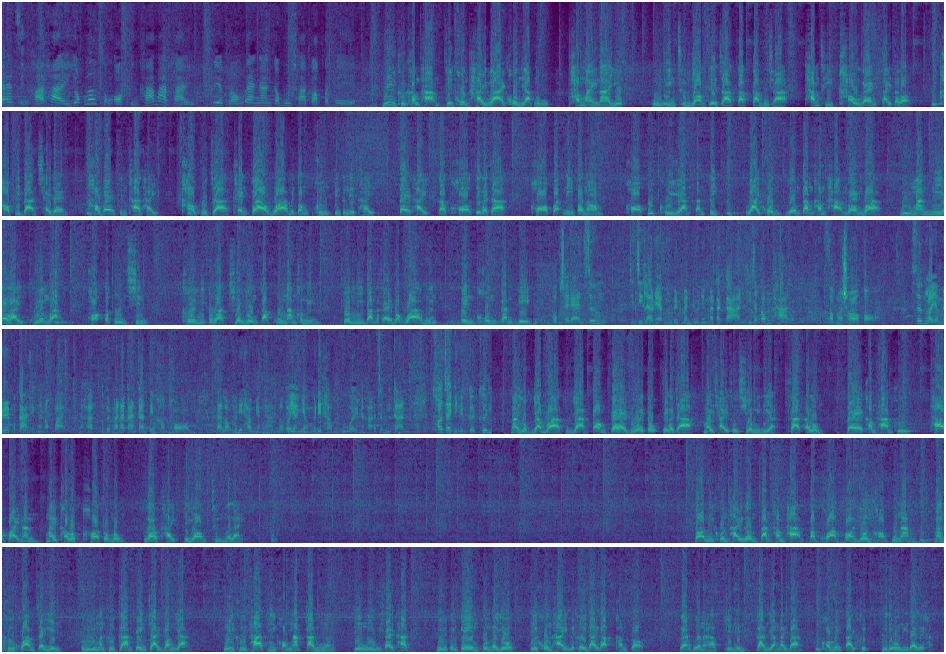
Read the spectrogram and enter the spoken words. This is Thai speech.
แบนสินค้าไทยยกเลิกส่งออกสินค้ามาไทย เรียกร้องแรงงานกัมพูชากลับประเทศ นี่คือคำถามที่คนไทยหลายคนอยากรู้ทำไมนายก อุงอิงถึงยอมเจรจากับกัมพูชา ทั้งที่เขาแรงใส่ตลอด เขาปิดด่านชายแดน เขาแบนสินค้าไทย เขาพูดจาแข่งกล้าวว่าไม่ต้องพึ่งอินเทอร์เน็ตไทย แต่ไทยกลับขอเจรจา ขอประนีประนอม ขอพูดคุยอย่างสันติ หลายคนเริ่มตั้งคำถามแรงว่า หรือมันมีอะไรเบื้องหลัง เพราะตระกูลชิน เคยมีประวัติเชื่อมโยงกับผู้นำเขมรจนมีบางกระแสบอกว่าเหมือนเป็นคนกันเองตรงชายแดนซึ่งจริงๆแล้วเนี่ยมันเป็นมันอยู่ในมาตรการที่จะต้องผ่านสมชก่อน ซึ่งเรายังไม่ได้ประกาศอย่างนั้นออกไปนะคะคือเป็นมาตรการการเตรียมความพร้อม แต่เราไม่ได้ทำอย่างนั้นแล้วก็ยังยังไม่ได้ทำด้วยนะคะอาจจะมีการเข้าใจผิดกันเกิดขึ้น นายกย้ำว่าทุกอย่างต้องแก้ด้วยโต๊ะเจรจา ไม่ใช้โซเชียลมีเดียสาดอารมณ์ แต่คำถามคือถ้าฝ่ายนั้นไม่เคารพข้อตกลง แล้วไทยจะยอมถึงเมื่อไหร่ตอนนี้คนไทยเริ่มตั้งคำถามกับความอ่อนโยนของผู้นำมันคือความใจเย็น หรือมันคือการเกรงใจบางอย่าง นี่คือท่าทีของนักการเมืองที่มีวิสัยทัศน์ หรือเป็นเกมผลประโยชน์ ที่คนไทยไม่เคยได้รับคำตอบและเพื่อนนะครับ คิดเห็นการอย่างไรบ้าง คอมเมนต์ใต้คลิปวิดีโอนี้ได้เลยครับ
